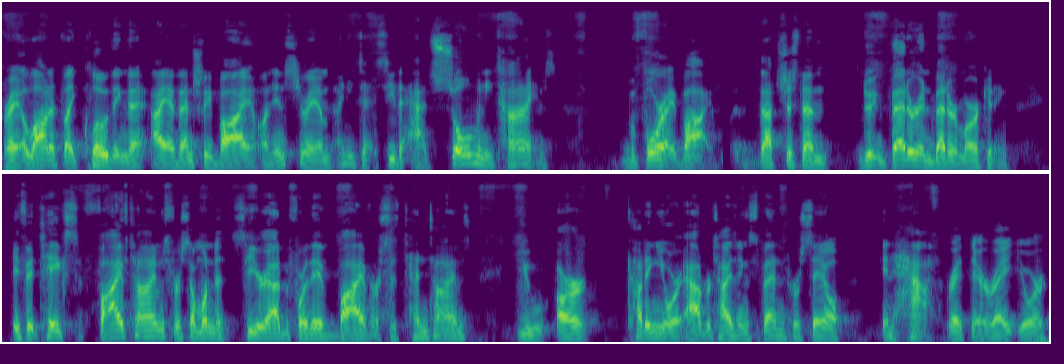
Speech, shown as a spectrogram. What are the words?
right? A lot of like clothing that I eventually buy on Instagram, I need to see the ad so many times before I buy. That's just them doing better and better marketing. If it takes five times for someone to see your ad before they buy versus 10 times, you are cutting your advertising spend per sale in half right there, right? Your,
